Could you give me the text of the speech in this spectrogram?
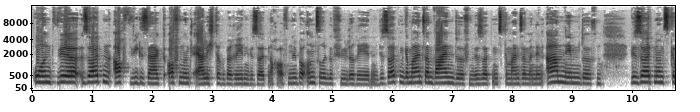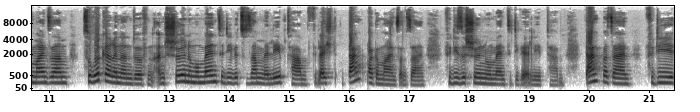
und wir sollten auch, wie gesagt, offen und ehrlich darüber reden. Wir sollten auch offen über unsere Gefühle reden. Wir sollten gemeinsam weinen dürfen. Wir sollten uns gemeinsam in den Arm nehmen dürfen. Wir sollten uns gemeinsam zurückerinnern dürfen an schöne Momente, die wir zusammen erlebt haben. Vielleicht dankbar gemeinsam sein für diese schönen Momente, die wir erlebt haben. Dankbar sein für die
